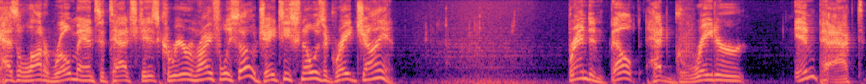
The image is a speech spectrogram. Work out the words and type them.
has a lot of romance attached to his career, and rightfully so. JT Snow is a great giant. Brandon Belt had greater impact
